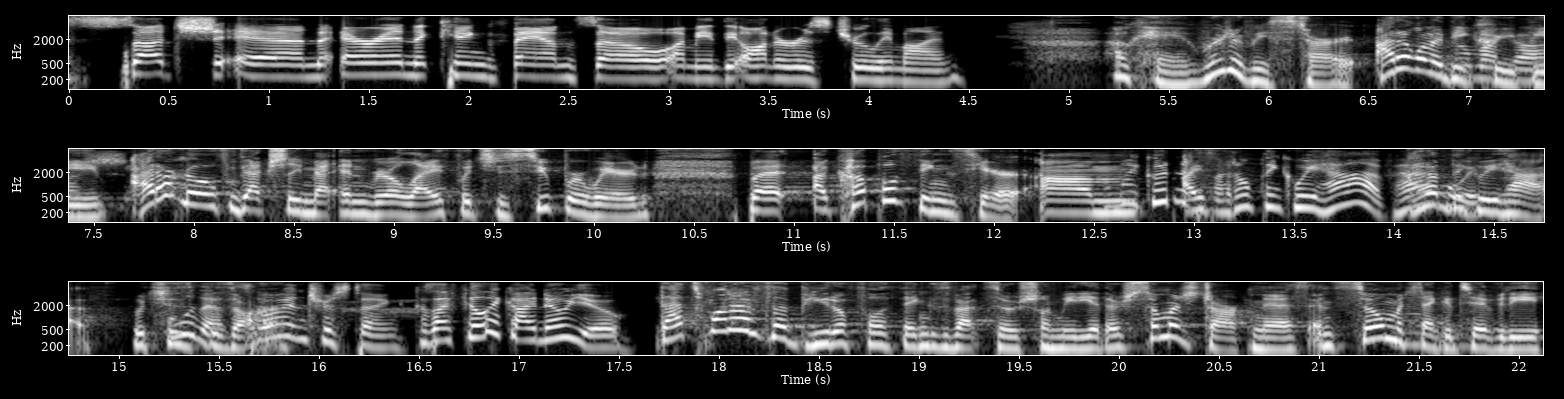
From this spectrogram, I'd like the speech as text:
such an Erin King fan. So, I mean, the honor is truly mine. Okay, where do we start? I don't want to be oh creepy. Gosh. I don't know if we've actually met in real life, which is super weird. But a couple things here. Um, oh my goodness, I, I don't think we have. have I don't we? think we have, which is that's bizarre. So interesting because I feel like I know you. That's one of the beautiful things about social media. There's so much darkness and so much mm. negativity,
